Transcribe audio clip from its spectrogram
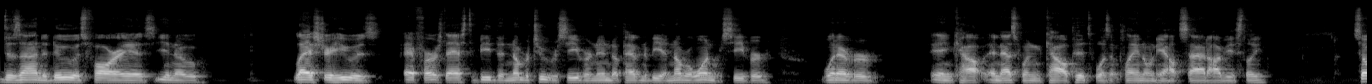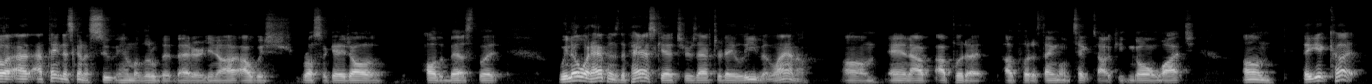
designed to do as far as, you know, last year he was at first asked to be the number two receiver and ended up having to be a number one receiver whenever in Kyle, and that's when Kyle Pitts wasn't playing on the outside, obviously. So I, I think that's going to suit him a little bit better. You know, I, I, wish Russell Gage all all the best, but we know what happens to pass catchers after they leave Atlanta. Um, and I, I put a I put a thing on TikTok. You can go and watch. Um, they get cut.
